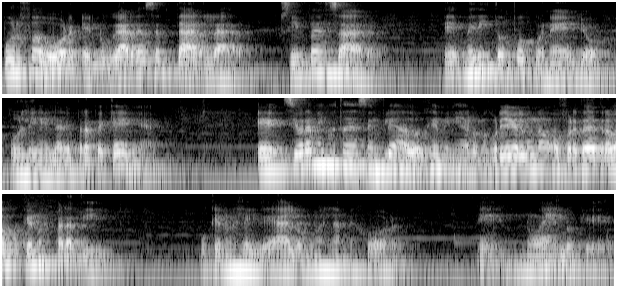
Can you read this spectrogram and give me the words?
por favor, en lugar de aceptarla sin pensar, eh, medita un poco en ello o lee la letra pequeña. Eh, si ahora mismo estás desempleado, Géminis, a lo mejor llega alguna oferta de trabajo que no es para ti, o que no es la ideal o no es la mejor eh, no es lo que,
